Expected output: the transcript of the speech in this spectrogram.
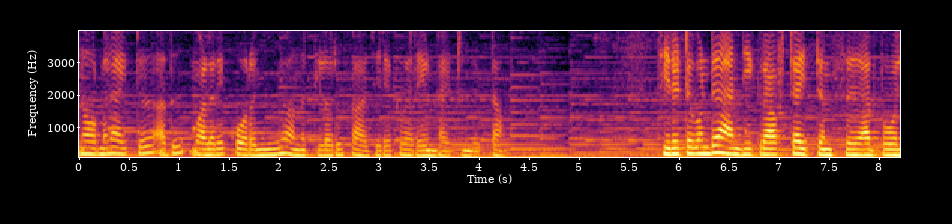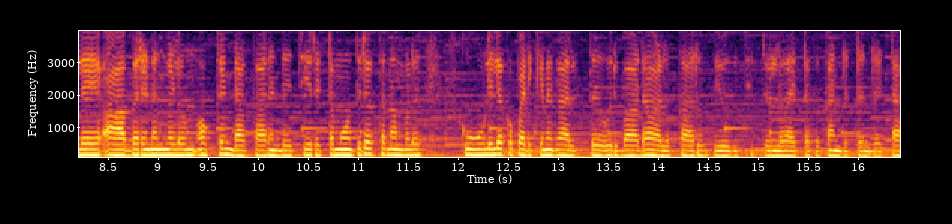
നോർമലായിട്ട് അത് വളരെ കുറഞ്ഞു വന്നിട്ടുള്ള ഒരു സാഹചര്യമൊക്കെ വരെ ഉണ്ടായിട്ടുണ്ട് കേട്ടോ ചിരട്ട കൊണ്ട് ആന്റി ക്രാഫ്റ്റ് ഐറ്റംസ് അതുപോലെ ആഭരണങ്ങളും ഒക്കെ ഉണ്ടാക്കാറുണ്ട്. ചിരട്ട മോതിരമൊക്കെ നമ്മൾ സ്കൂളിലൊക്കെ പഠിക്കുന്ന കാലത്ത് ഒരുപാട് ആൾക്കാർ ഉപയോഗിച്ചിട്ടുള്ളതായിട്ടൊക്കെ കണ്ടിട്ടുണ്ട് കേട്ടോ.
